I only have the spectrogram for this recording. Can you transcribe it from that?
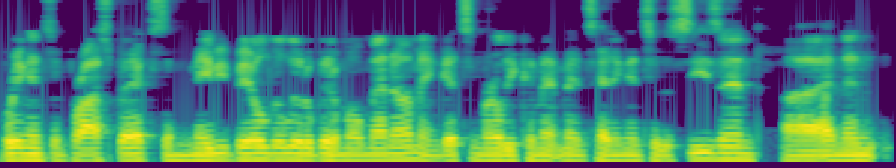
bring in some prospects and maybe build a little bit of momentum and get some early commitments heading into the season, uh, and then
